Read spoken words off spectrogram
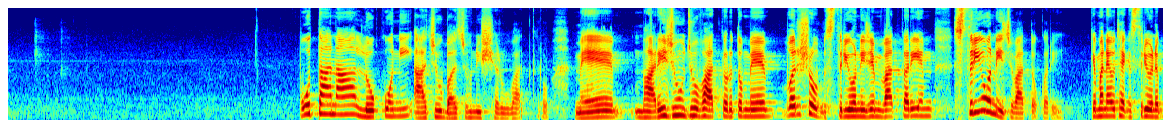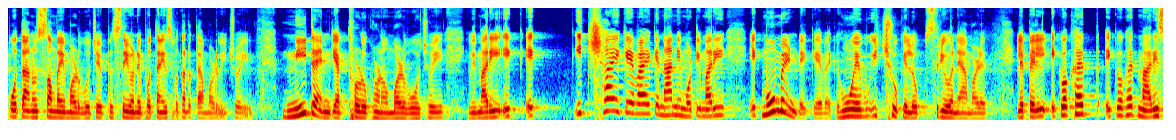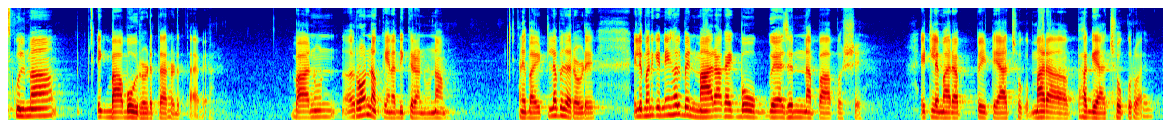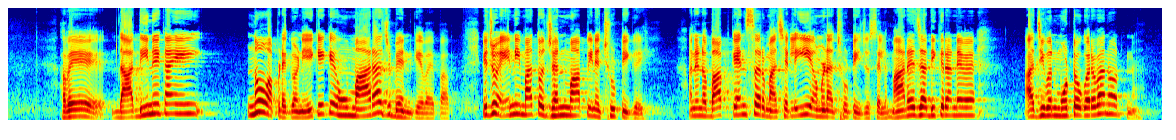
પોતાના લોકોની આજુબાજુની શરૂઆત કરો. મેં, મારી જ હું જો વાત કરું તો મેં વર્ષો સ્ત્રીઓની જેમ વાત કરી, એમ સ્ત્રીઓની જ વાતો કરી. કે મને એવું થાય કે સ્ત્રીઓને પોતાનો સમય મળવો જોઈએ સ્ત્રીઓને પોતાની સ્વતંત્રતા મળવી જોઈએ. મી ટાઈમ ક્યાંક થોડો ઘણો મળવો જોઈએ. એવી મારી એક એક ઈચ્છા એ કહેવાય કે નાની મોટી મારી એક મુવમેન્ટ એ કહેવાય કે હું એવું ઈચ્છું કે લોક સ્ત્રીઓને આ મળે. એટલે પહેલી, એક વખત એક વખત મારી સ્કૂલમાં એક બા બહુ રડતા રડતા આવ્યા. બાનું રોનક એના દીકરાનું નામ. અને બા એટલા બધા રડે. એટલે મને કે નેહલબેન, મારા કાંઈક બહુ ગયા જન્મના પાપ હશે. એટલે મારા પેટે આ છોકરો મારા ભાગે આ છોકરો આવ્યો. હવે દાદીને કાંઈ નો આપણે ગણીએ કે કે હું મારા જ બેન કહેવાય બાપ કે જો એની માં તો જન્મ આપીને છૂટી ગઈ અને એનો બાપ કેન્સરમાં છે એટલે એ હમણાં છૂટી જશે. એટલે મારે જ આ દીકરાને આજીવન મોટો કરવાનો જ ને.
